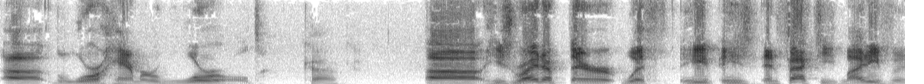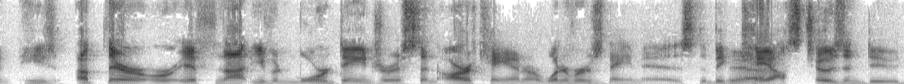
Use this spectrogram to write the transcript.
uh, the Warhammer world. okay. Uh, he's right up there with he, he's in fact he might even he's up there or if not even more dangerous than Archaon or whatever his name is the big Yeah. chaos chosen dude.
